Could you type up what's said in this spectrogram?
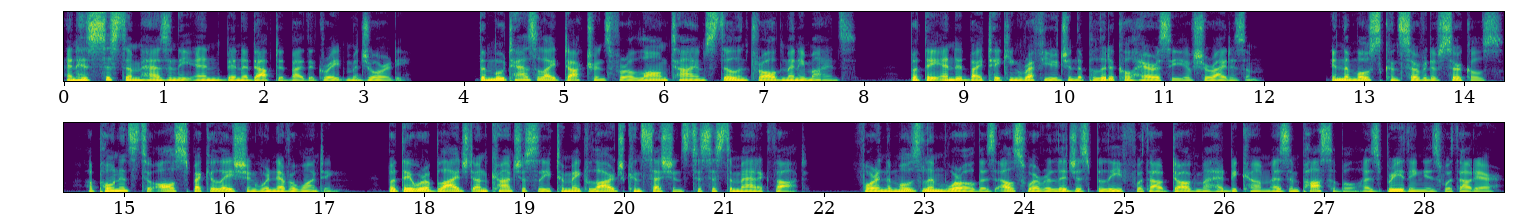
and his system has in the end been adopted by the great majority. The Mutazilite doctrines for a long time still enthralled many minds, but they ended by taking refuge in the political heresy of Shariatism. In the most conservative circles, opponents to all speculation were never wanting, but they were obliged unconsciously to make large concessions to systematic thought, for in the Moslem world as elsewhere religious belief without dogma had become as impossible as breathing is without air.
